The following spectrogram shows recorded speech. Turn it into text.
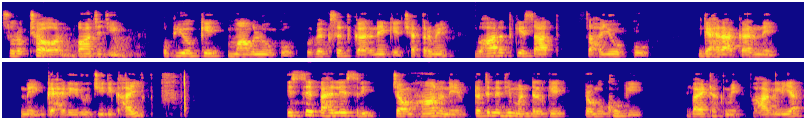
सुरक्षा और पाँच जी उपयोग के मामलों को विकसित करने के क्षेत्र में भारत के साथ सहयोग को गहरा करने में गहरी रुचि दिखाई। इससे पहले श्री चौहान ने प्रतिनिधिमंडल के प्रमुखों की बैठक में भाग लिया,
